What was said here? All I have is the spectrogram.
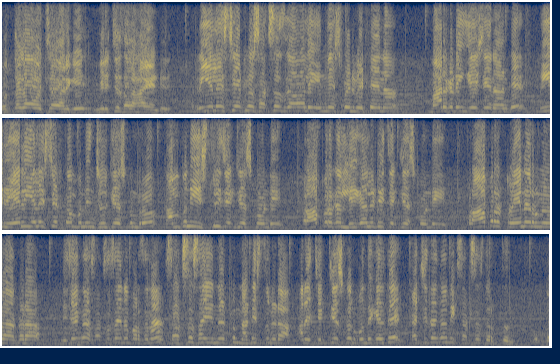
కొత్తగా వచ్చే వారికి మీరు ఇచ్చే సలహా ఏంటిది? రియల్ ఎస్టేట్లో సక్సెస్ కావాలి ఇన్వెస్ట్మెంట్ పెట్టైనా మార్కెటింగ్ చేసేనా అంటే మీరు ఏ రియల్ ఎస్టేట్ కంపెనీని చూస్ చేసుకుంటారో కంపెనీ హిస్టరీ చెక్ చేసుకోండి ప్రాపర్గా లీగాలిటీ చెక్ చేసుకోండి ప్రాపర్ ట్రైనర్ ఉన్నాడా అక్కడ నిజంగా సక్సెస్ అయిన పర్సన్ సక్సెస్ అయినట్టు నటిస్తున్నాడా అని చెక్ చేసుకొని ముందుకెళ్తే ఖచ్చితంగా మీకు సక్సెస్ దొరుకుతుంది. ఒక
